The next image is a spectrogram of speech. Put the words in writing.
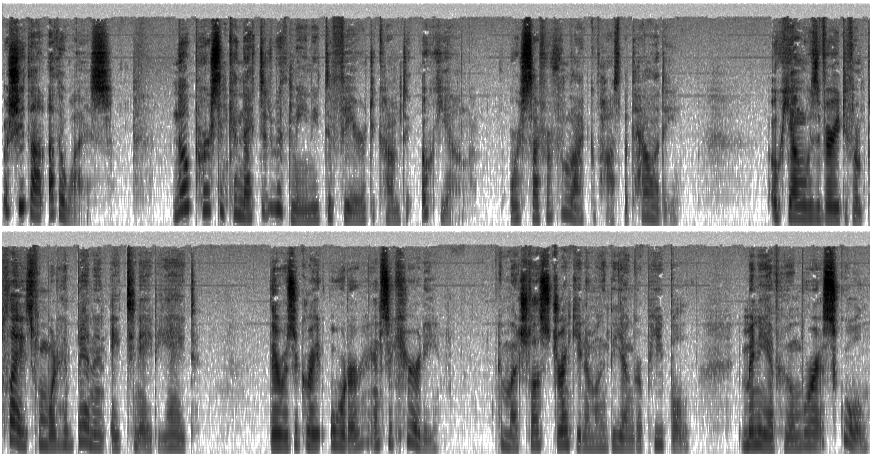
but she thought otherwise. No person connected with me need to fear to come to Okoyong, or suffer from lack of hospitality. Okoyong was a very different place from what it had been in 1888. There was a great order and security, and much less drinking among the younger people, many of whom were at school.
